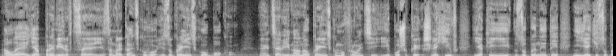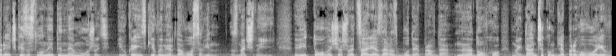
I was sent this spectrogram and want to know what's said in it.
Але я перевірив це і з американського, і з українського боку. Е, Ця війна на українському фронті і пошуки шляхів, як її зупинити, ніякі суперечки заслонити не можуть. І український вимір Давоса він значний. Від того, що Швейцарія зараз буде, правда, ненадовго майданчиком для переговорів,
